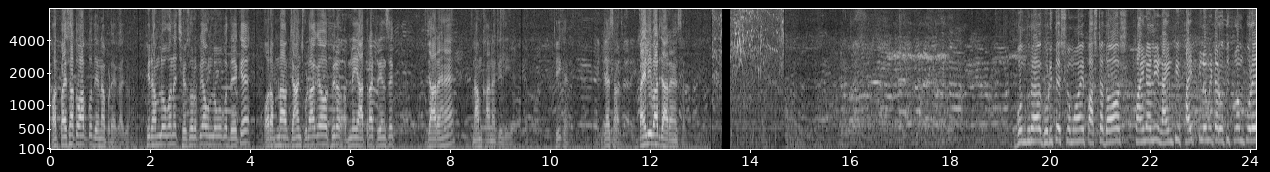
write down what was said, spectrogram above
और पैसा तो आपको देना पड़ेगा जो है। फिर हम लोगों ने छः सौ रुपया उन लोगों को दे के और अपना जान छुड़ा के और फिर अपनी यात्रा ट्रेन से जा रहे हैं नाम खाना के लिए। ठीक है? जैसा पहली बार जा रहे हैं सर। বন্ধুরা, ঘড়িতে সময় পাঁচটা দশ। ফাইনালি নাইনটি ফাইভ কিলোমিটার অতিক্রম করে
